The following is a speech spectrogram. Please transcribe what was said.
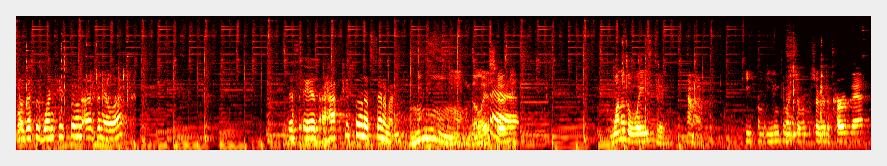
so this is one teaspoon of vanilla. This is a half teaspoon of cinnamon. Mmm, delicious. Yeah. One of the ways to kind of keep from eating too much sugar, sugar to curb that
